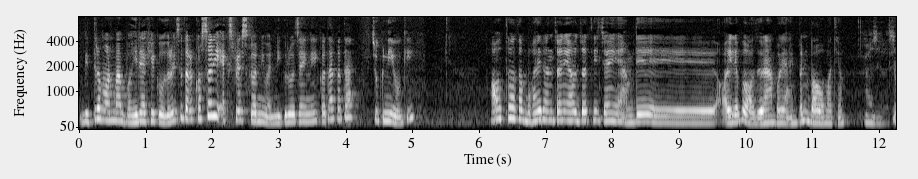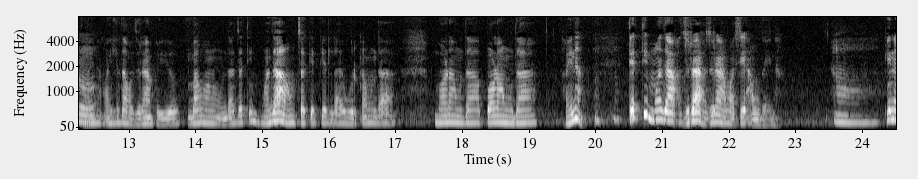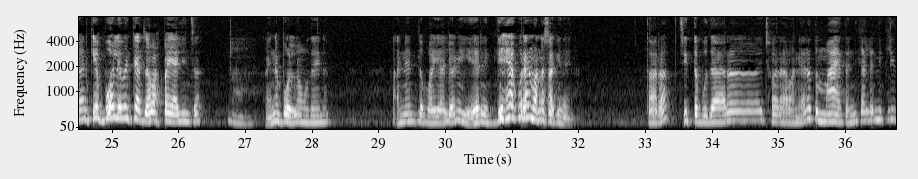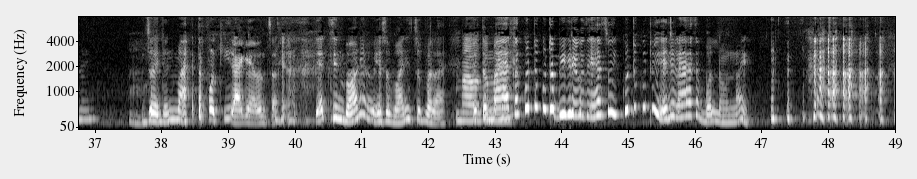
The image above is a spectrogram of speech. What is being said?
भित्र मनमा भइराखेको हुँदो रहेछ। तर कसरी एक्सप्रेस गर्ने भन्ने कुरो चाहिँ नि कता कता चुक्ने हो कि? अब त भइरहन्छ नि। अब जति चाहिँ हामीले अहिले पो हजुरआमा भयो हामी पनि बाबुआमा थियौँ। हजुर हजुर। होइन अहिले त हजुरआमा भयो। बाबुआमा हुँदा जति मजा आउँछ केटीकेटीलाई हुर्काउँदा। बढाउँदा पढाउँदा होइन? त्यति मजा हजुर हजुरआमासी आउँदैन। अँ, किनभने के बोल्यो भने त्यहाँ जवाफ पाइहालिन्छ। होइन बोल्न हुँदैन। अनि त भइहाल्यो अनि हेर्ने देखाएको कुरा पनि भन्न सकिँदैन। तर चित्त बुझाएर छोरा भनेर त्यो माया त निकालेर निक्लिँदैन। जहिले पनि माया त पोखिराखेको हुन्छ। एकछिन भन्यो यसो भन्यो चुप्प लाग्यो त्यो माया त कुटु कुटु बिग्रेको देखाएको छु। कुटु कुटु हेरिरहेको छ बोल्नुहुन्न है।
